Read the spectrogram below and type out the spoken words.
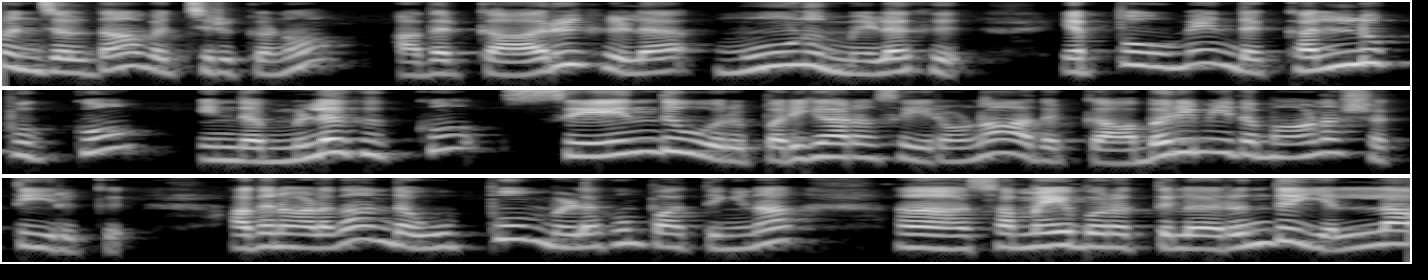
மஞ்சள் தான் வச்சுருக்கணும். அதற்கு அருகில் மூணு மிளகு. எப்போவுமே இந்த கல்லுப்புக்கும் இந்த மிளகுக்கும் சேர்ந்து ஒரு பரிகாரம் செய்கிறோன்னா அதற்கு அபரிமிதமான சக்தி இருக்குது அதனால தான் இந்த உப்பும் மிளகும் பார்த்தீங்கன்னா சமயபுரத்திலிருந்து எல்லா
